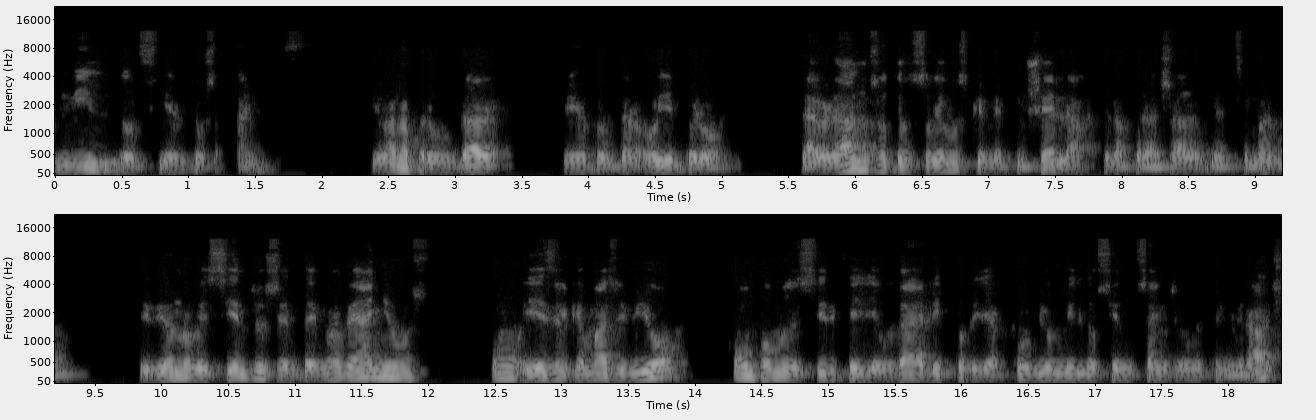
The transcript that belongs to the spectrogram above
1200 años. te van a preguntar, te van a preguntar, oye, pero la verdad nosotros sabemos que Metushela, de la perashá de semana, vivió 969 años y es el que más vivió. ¿Cómo podemos decir que Yehudá, el hijo de Jacob, vivió 1200 años según este Midrash?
